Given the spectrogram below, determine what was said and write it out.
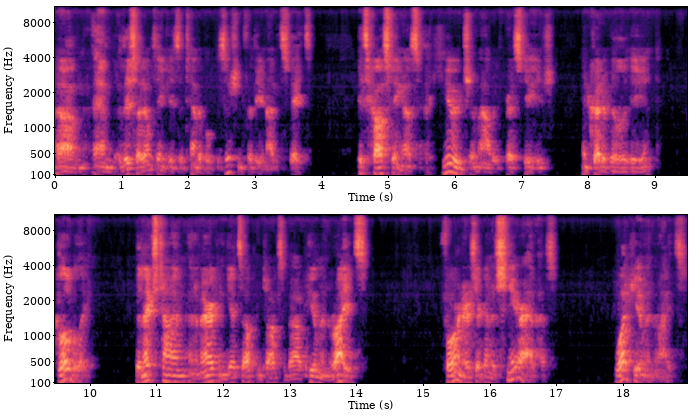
Um, and this, I don't think, is a tenable position for the United States. It's costing us a huge amount of prestige and credibility globally. The next time an American gets up and talks about human rights, foreigners are going to sneer at us. What human rights?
